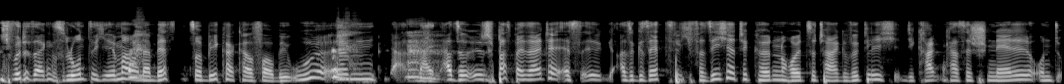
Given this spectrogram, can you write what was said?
ich würde sagen, es lohnt sich immer und am besten zur BKKVBU. Ähm, ja, nein, also äh, Spaß beiseite. Es, äh, also gesetzlich Versicherte können heutzutage wirklich die Krankenkasse schnell und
